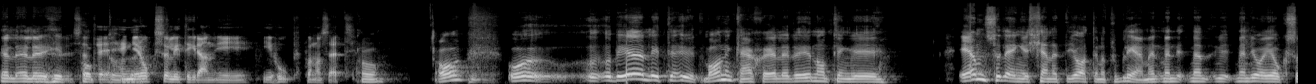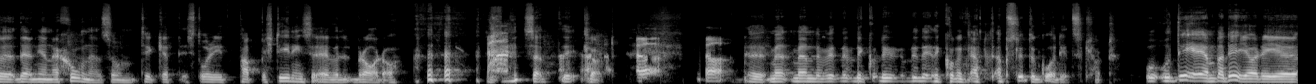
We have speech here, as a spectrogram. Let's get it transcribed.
Eller, eller Så hiphop. att det då. hänger också lite grann i, ihop på något sätt. Ja, ja och, och, det är en liten utmaning kanske. Eller det är någonting vi... Än så länge känner inte jag att det är något problem. Men, men, men, men jag är också den generationen som tycker att det står i ett papperstidning så är det väl bra då. så att det är klart. Ja, Eh, Men, men det, det, det, kommer ab- absolut att gå dit såklart. Och, och det enda det gör är ju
